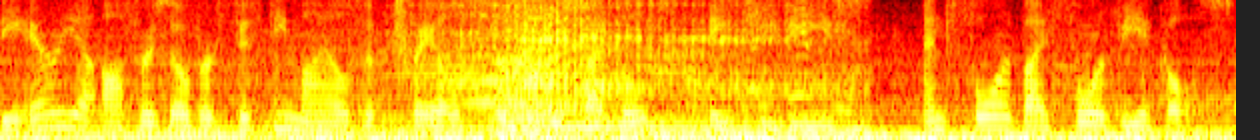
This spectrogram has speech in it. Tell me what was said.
The area offers over 50 miles of trails for motorcycles, ATVs, and 4x4 vehicles.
